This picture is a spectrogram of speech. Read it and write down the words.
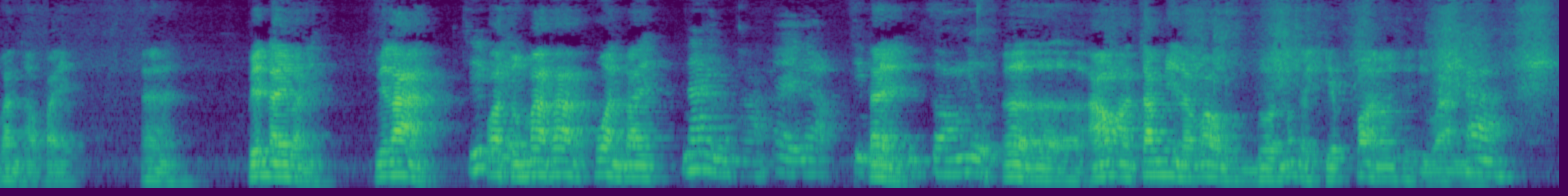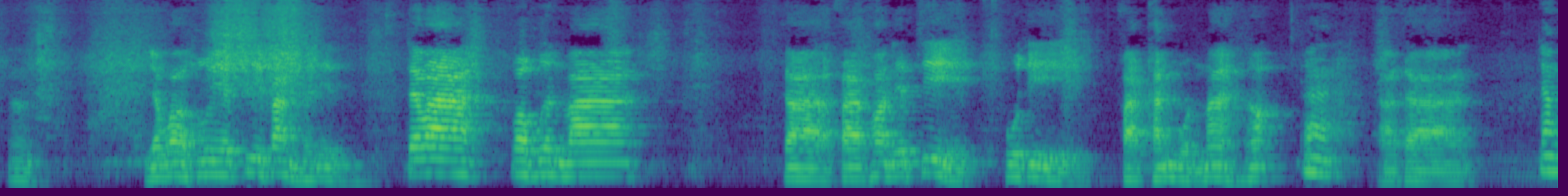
วันต่อไปอ่าเป็นไดบัดนี้เวลาพอสมมาพาควรไป ได้อยู่ค่ะใช่แล้วสิบได้เอ็ดสิบสองอยู่ เออเออเออเอาเอาจำนี่แล้วเว้าโดนมันก็เก็บข้อเนาะสิสิวางค่ะอืมอย่าเว่าสู้เอฟซีฟังไปนี่แต่ว่าเว่าเพื่อนว่าก็ฝากข้อเอฟซีผู้ที่ ฝากขันบนมาเนาะค่ะอาจารยัง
